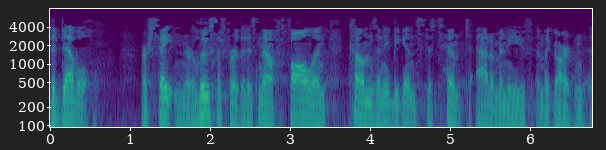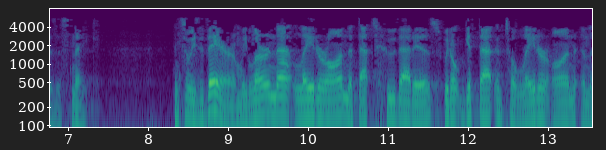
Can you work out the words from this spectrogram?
the devil, or Satan, or Lucifer, that is now fallen, comes and he begins to tempt Adam and Eve in the garden as a snake. And so he's there, and we learn that later on that that's who that is. We don't get that until later on in the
